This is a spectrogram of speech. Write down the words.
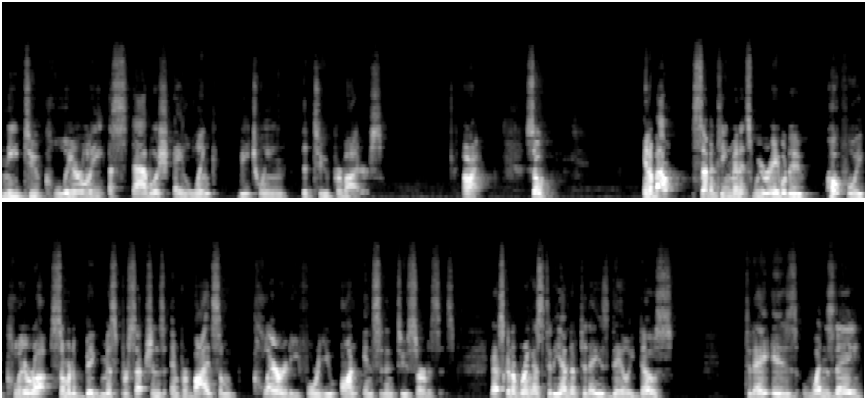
need to clearly establish a link between the two providers. All right. So, in about 17 minutes, we were able to hopefully clear up some of the big misperceptions and provide some clarity for you on incident to services. That's going to bring us to the end of today's daily dose. Today is Wednesday,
